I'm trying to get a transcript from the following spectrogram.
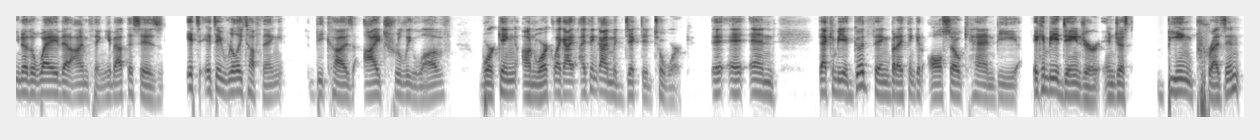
you know, the way that I'm thinking about this is it's it's a really tough thing because I truly love working on work. Like I, I think I'm addicted to work. It, it, and that can be a good thing, but I think it also can be it can be a danger in just being present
